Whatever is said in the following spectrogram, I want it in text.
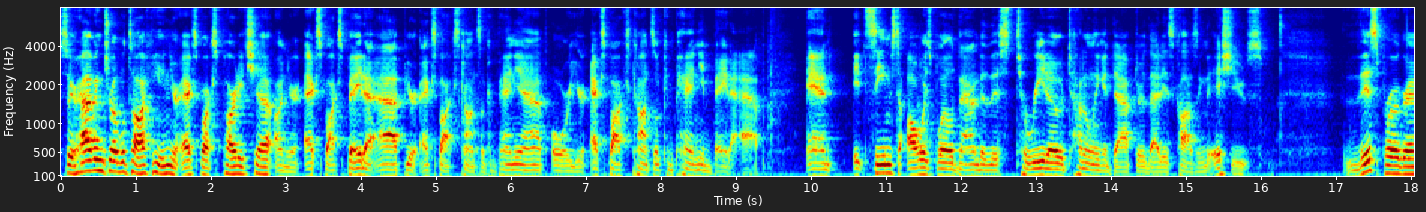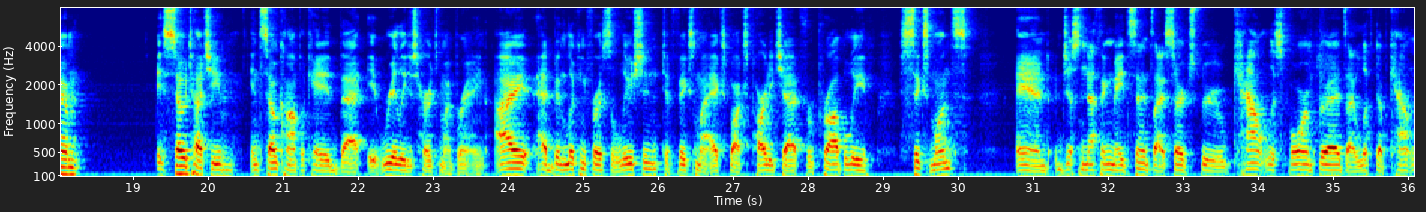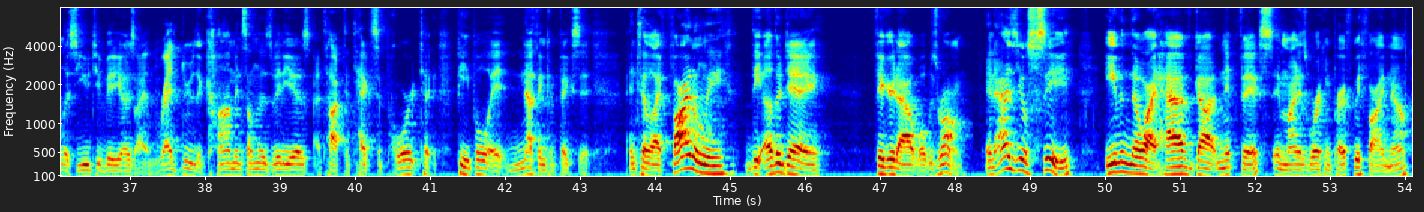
So you're having trouble talking in your Xbox Party Chat on your Xbox Beta app, your Xbox Console Companion app, or your Xbox Console Companion Beta app. And it seems to always boil down to this Teredo tunneling adapter that is causing the issues. This program is so touchy and so complicated that it really just hurts my brain. I had been looking for a solution to fix my Xbox Party Chat for probably six months and just nothing made sense. I searched through countless forum threads. I looked up countless YouTube videos. I read through the comments on those videos. I talked to tech support te- people. It, nothing could fix it until I finally, the other day, figured out what was wrong. And as you'll see, even though I have gotten it fixed and mine is working perfectly fine now,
